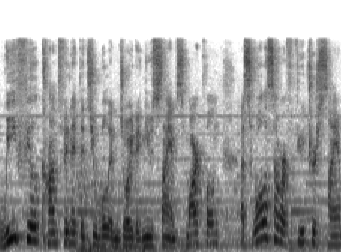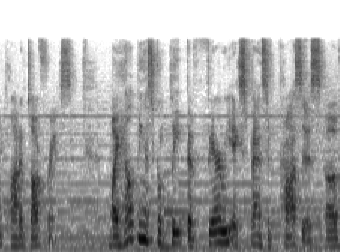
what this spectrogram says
We feel confident that you will enjoy the new Siam smartphone as well as our future Siam product offerings. By helping us complete the very expensive process of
